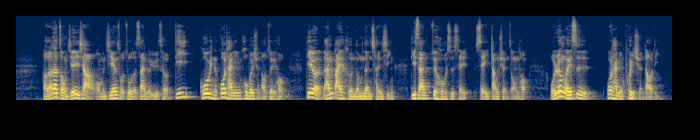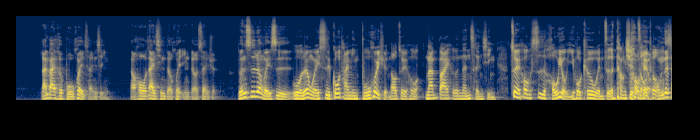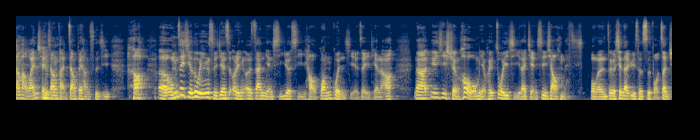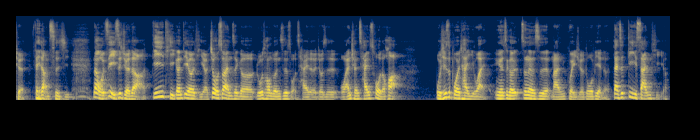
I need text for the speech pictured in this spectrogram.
好了，那总结一下我们今天所做的三个预测：第一，郭郭台铭会不会选到最后？第二，蓝白河能不能成型？第三，最后是谁谁当选总统？我认为是。郭台铭会选到底，蓝白河不会成型，然后赖清德会赢得胜选。伦斯认为是，我认为是郭台铭不会选到最后，蓝白河能成型，最后是侯友谊或柯文哲当选总统。我们的想法完全相反，这样非常刺激。好，呃，我们这期的录音时间是二零二三年十一月十一号光棍节这一天了啊。那预计选后，我们也会做一集来检视一下我们 我们这个现在预测是否正确，非常刺激。那我自己是觉得啊，第一题跟第二题啊，就算这个如同伦斯所猜的，就是完全猜错的话，我其实不会太意外，因为这个真的是蛮诡谲多变的。但是第三题啊，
